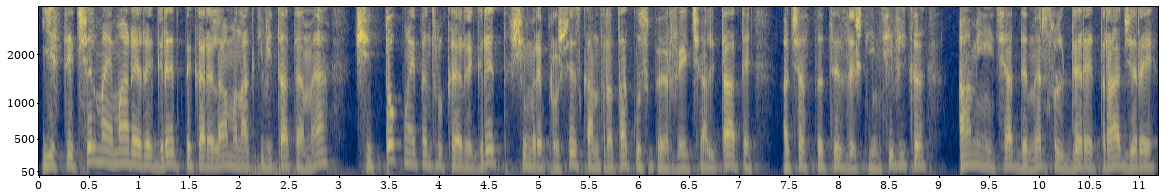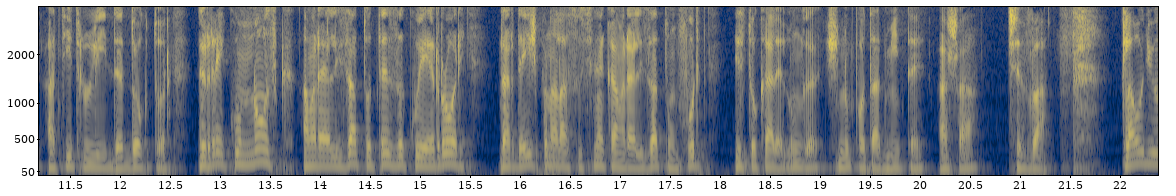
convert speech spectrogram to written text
Este cel mai mare regret pe care l-am în activitatea mea și tocmai pentru că regret și îmi reproșez că am tratat cu superficialitate această teză științifică, am inițiat demersul de retragere a titlului de doctor. Recunosc, am realizat o teză cu erori, dar de aici până la susține că am realizat un furt, este o cale lungă și nu pot admite așa ceva. Claudiu,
